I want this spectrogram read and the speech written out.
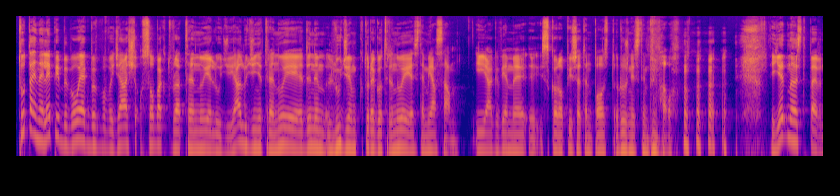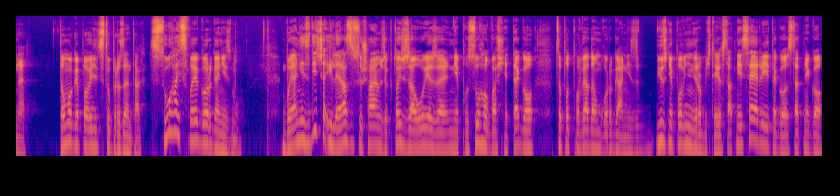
tutaj najlepiej by było, jakby powiedziała się osoba, która trenuje ludzi. Ja ludzi nie trenuję, jedynym ludziem, którego trenuję jestem ja sam. I jak wiemy, y, skoro piszę ten post, różnie z tym bywało. Jedno jest pewne, to mogę powiedzieć w 100%. Słuchaj swojego organizmu. Bo ja nie zliczę, ile razy słyszałem, że ktoś żałuje, że nie posłuchał właśnie tego, co podpowiadał mu organizm. Już nie powinien robić tej ostatniej serii, tego ostatniego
